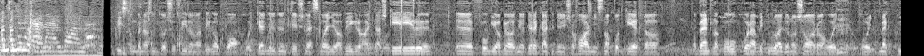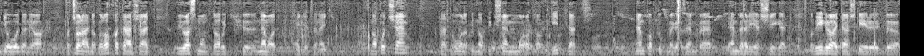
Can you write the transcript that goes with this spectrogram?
A Nóránál van. Bíztunk benne az utolsó pillanatig abban, hogy kedvelődöntés lesz, vagy a végrehajtás kérő fogja beadni a derekát, ugyanis a 30 napot kért a, a bentlakó korábbi tulajdonos arra, hogy, hogy meg tudja oldani a, a családnak a lakhatását. Ő azt mondta, hogy nem ad egyetlen egy napot sem, tehát a holnapi napig sem maradhatnak itt, tehát nem kaptuk meg az ember, emberiességet a végrehajtás kérőtől,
